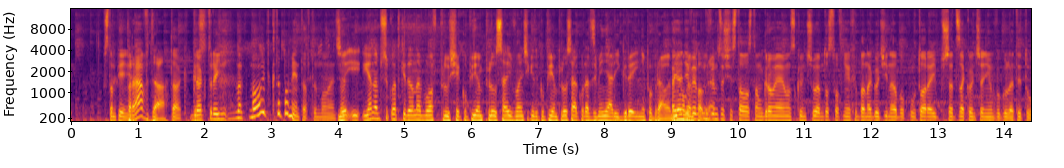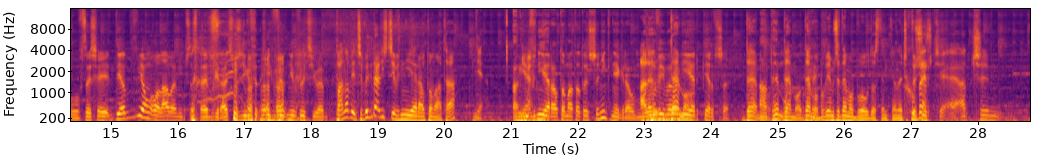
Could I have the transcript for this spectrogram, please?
Wstąpienie. Prawda? Tak, gra, której no, mało kto pamięta w tym momencie. No i ja na przykład, kiedy ona była w plusie, kupiłem plusa i w momencie, kiedy kupiłem plusa, akurat zmieniali gry i nie pobrałem. A Nie ja nie wiem, nie pobrać. wiem, co się stało z tą grą, ja ją skończyłem dosłownie chyba na godzinę albo półtorej przed zakończeniem w ogóle tytułu. W sensie, ja ją olałem i przestałem grać, już nigdy nie wróciłem. Panowie, czy wygraliście w Nier Automata? A Nie. w Nier Automata to jeszcze nikt nie grał. Ale Mówimy demo. o Nier pierwsze. Demo, A, demo, demo, demo, okej. bo wiem, że demo było udostępnione. Czy ktoś już... Hubercie, a czym...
